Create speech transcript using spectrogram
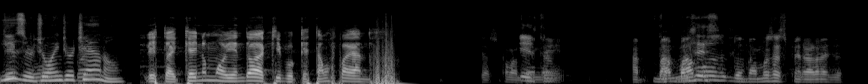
User joined your channel. Listo, hay que irnos moviendo aquí porque estamos pagando. Dios, como Listo. Ah, va- Vamos es- los vamos a esperar a ellos.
